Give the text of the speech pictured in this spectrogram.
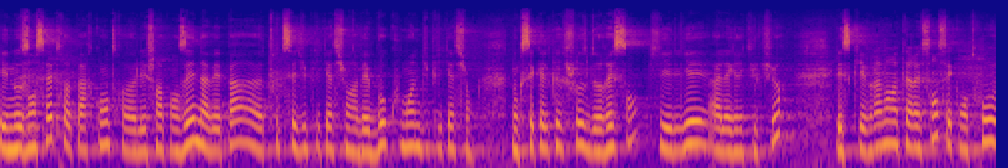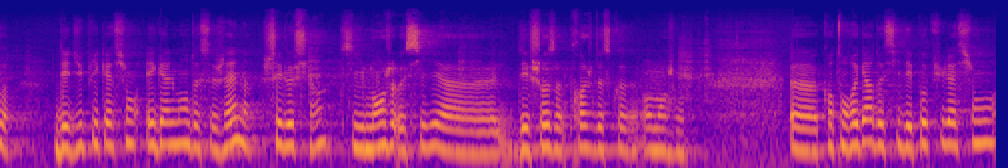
Et nos ancêtres, par contre, euh, les chimpanzés, n'avaient pas euh, toutes ces duplications, avaient beaucoup moins de duplications. Donc c'est quelque chose de récent qui est lié à l'agriculture. Et ce qui est vraiment intéressant, c'est qu'on trouve des duplications également de ce gène chez le chien, qui mange aussi euh, des choses proches de ce qu'on mange nous. quand on regarde aussi des populations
